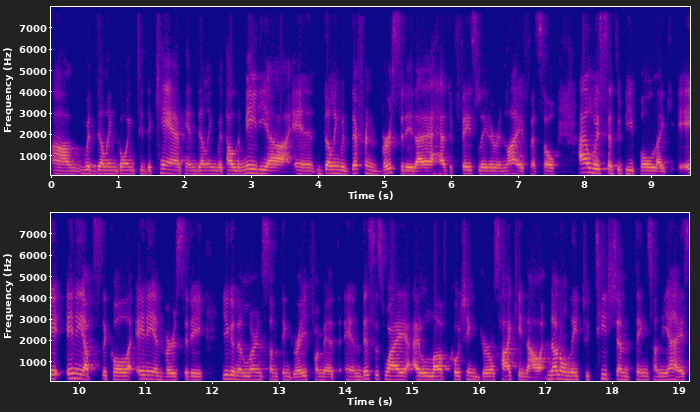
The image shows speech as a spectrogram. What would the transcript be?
um, with dealing going to the camp and dealing with all the media and dealing with different adversity that I had to face later in life. And so I always said to people like any obstacle, any adversity, you're going to learn something great from it. And this is why I love coaching girls hockey now, not only to teach them things on the ice,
